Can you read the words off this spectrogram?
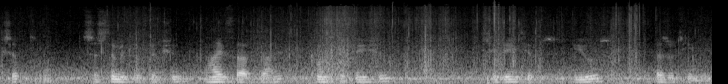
Except systemic infection, high fat diet, constipation, sedatives use, azotemia.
